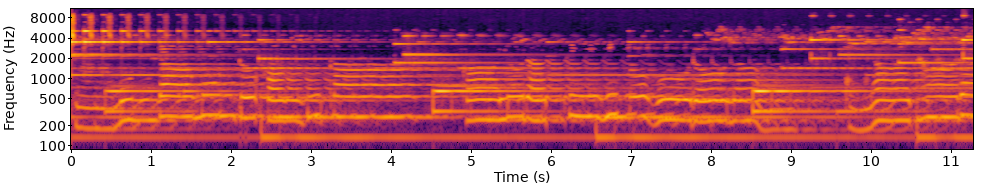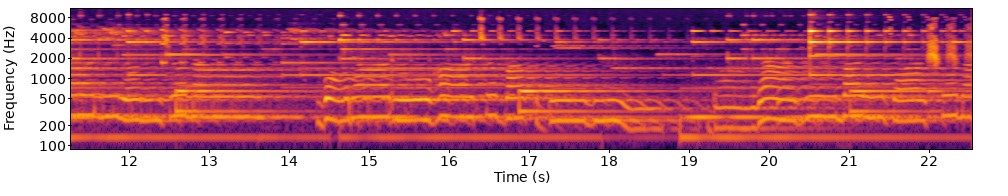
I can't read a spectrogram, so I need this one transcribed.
চামুণ্ডামুণ্ডকান্দিকা কালরাত্রি বরারোহা চ বাগদেবী দারাগি বারিজাসনা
